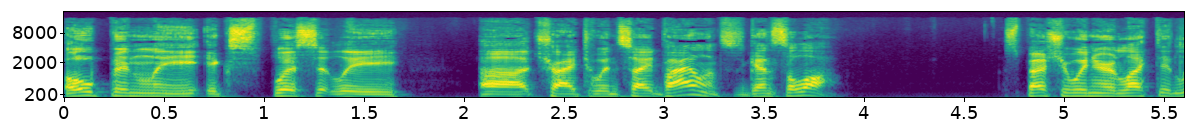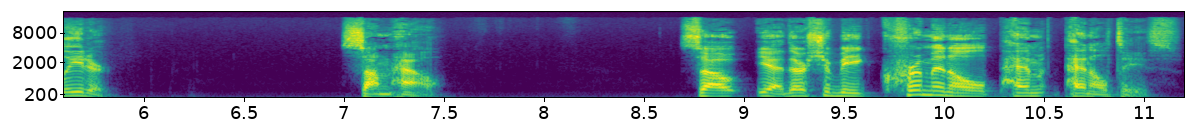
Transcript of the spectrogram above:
openly, explicitly uh, try to incite violence against the law, especially when you're elected leader. Somehow. So yeah, there should be criminal pen- penalties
